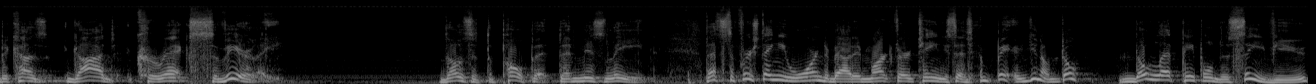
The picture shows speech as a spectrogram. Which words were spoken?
because God corrects severely those at the pulpit that mislead. That's the first thing he warned about in Mark 13. He said, you know, don't don't let people deceive you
